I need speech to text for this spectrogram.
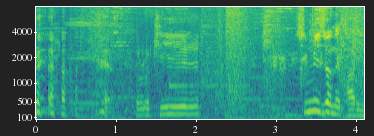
바이바이 솔로킬 심리전의 달인.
